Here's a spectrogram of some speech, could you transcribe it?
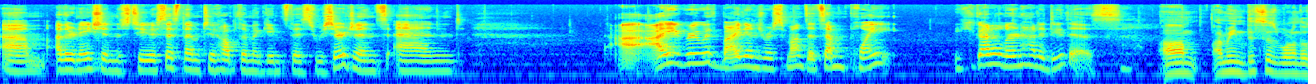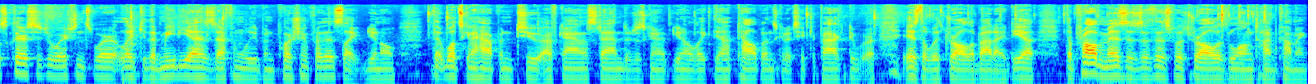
um, other nations to assist them to help them against this resurgence and I, I agree with Biden's response at some point you got to learn how to do this Um, I mean, this is one of those clear situations where, like, the media has definitely been pushing for this. Like, you know, that what's going to happen to Afghanistan? They're just going to, you know, like the Taliban's going to take it back. Do, is the withdrawal a bad idea? The problem is, is that this withdrawal is a long time coming,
